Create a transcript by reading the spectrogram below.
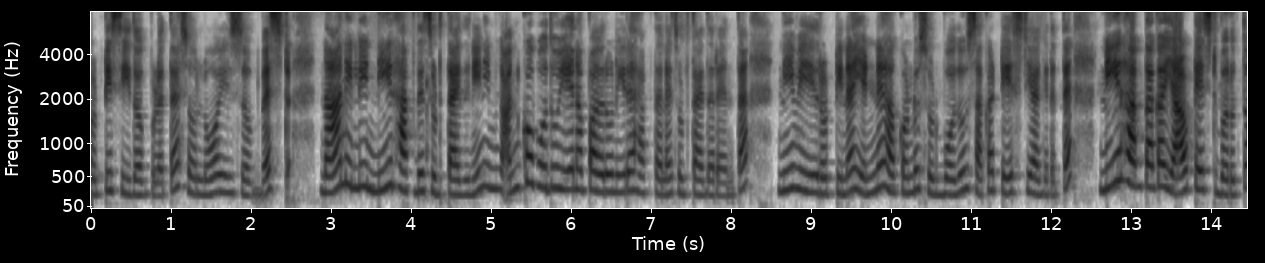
ರೊಟ್ಟಿ ಸೀದೋಗ್ಬಿಡುತ್ತೆ. So, low is best. ನಾನಿಲ್ಲಿ ನೀರು ಹಾಕದೆ ಸುಡ್ತಾ ಇದ್ದೀನಿ. ನಿಮ್ಗೆ ಅನ್ಕೋಬೋದು, ಏನಪ್ಪ ಇವರು ನೀರೇ ಹಾಕ್ತಲ್ಲ ಸುಡ್ತಾ ಇದ್ದಾರೆ ಅಂತ. ನೀವು ಈ ರೊಟ್ಟಿನ ಎಣ್ಣೆ ಹಾಕ್ಕೊಂಡು ಸುಡ್ಬೋದು. ಸಖತ್ ಟೇಸ್ಟಿಯಾಗಿರುತ್ತೆ ನೀರು ಹಾಕಿದಾಗ ಯಾವ ಟೇಸ್ಟ್ ಬರುತ್ತೋ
